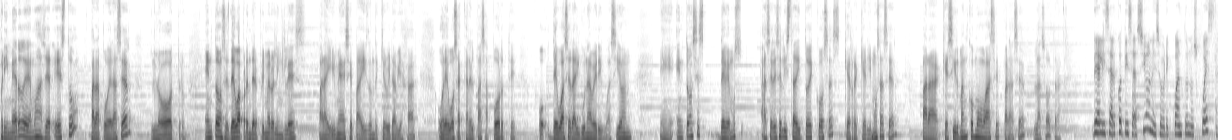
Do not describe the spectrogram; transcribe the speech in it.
primero debemos hacer esto para poder hacer lo otro. Entonces, debo aprender primero el inglés para irme a ese país donde quiero ir a viajar, o debo sacar el pasaporte, o debo hacer alguna averiguación. Eh, entonces, debemos hacer ese listadito de cosas que requerimos hacer para que sirvan como base para hacer las otras. Realizar cotizaciones sobre cuánto nos cuesta.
